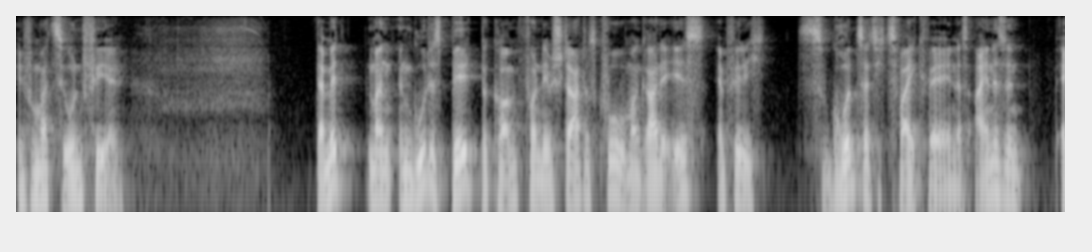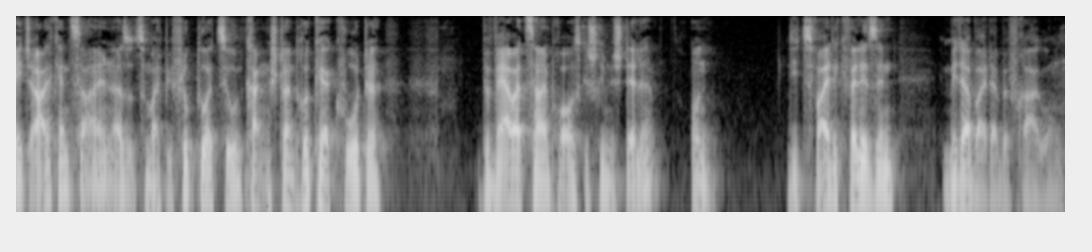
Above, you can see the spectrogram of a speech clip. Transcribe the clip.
Informationen fehlen. Damit man ein gutes Bild bekommt von dem Status quo, wo man gerade ist, empfehle ich grundsätzlich zwei Quellen. Das eine sind HR-Kennzahlen, also zum Beispiel Fluktuation, Krankenstand, Rückkehrquote, Bewerberzahlen pro ausgeschriebene Stelle. Und die zweite Quelle sind Mitarbeiterbefragungen.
